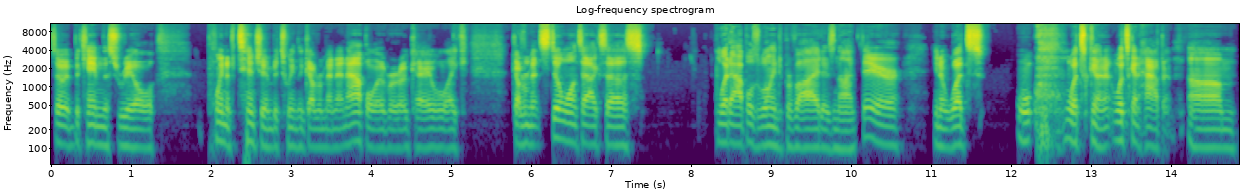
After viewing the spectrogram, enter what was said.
So it became this real point of tension between the government and Apple over okay, well, like government still wants access. What Apple's willing to provide is not there. You know what's what's gonna what's gonna happen. Um,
